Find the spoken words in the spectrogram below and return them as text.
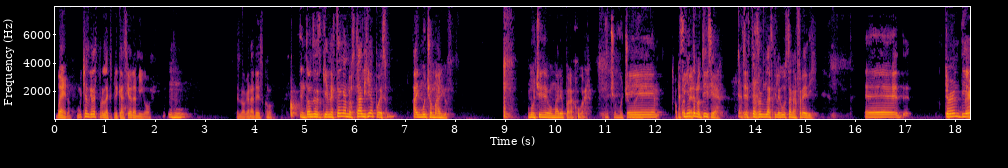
Bueno, muchas gracias por la explicación, amigo. Te lo agradezco. Entonces, quienes tengan nostalgia, pues hay mucho Mario. Muchísimo Mario para jugar. Mucho, mucho. Eh, O pueden siguiente ver. noticia. Estas son las que le gustan a Freddy. Eh, Turn 10,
